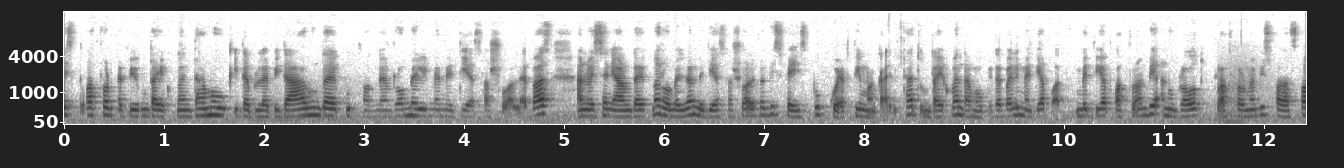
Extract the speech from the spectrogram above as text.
ეს პლატფორმები უნდა იყვნენ დამოუკიდებლები და არ უნდა ეკუთვნოდნენ რომელიმე მედია საშუალებას. ანუ ესენი არ უნდა იყვნენ რომელიმე მედია საშუალებების Facebook გვერდი მაგალითად, უნდა იყვნენ დამოუკიდებელი მედია მედია პლატფორმები, ან უბრალოდ პლატფორმები სხვადასხვა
